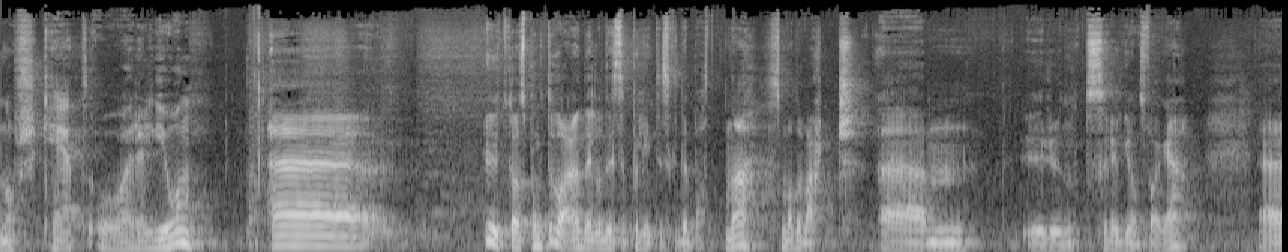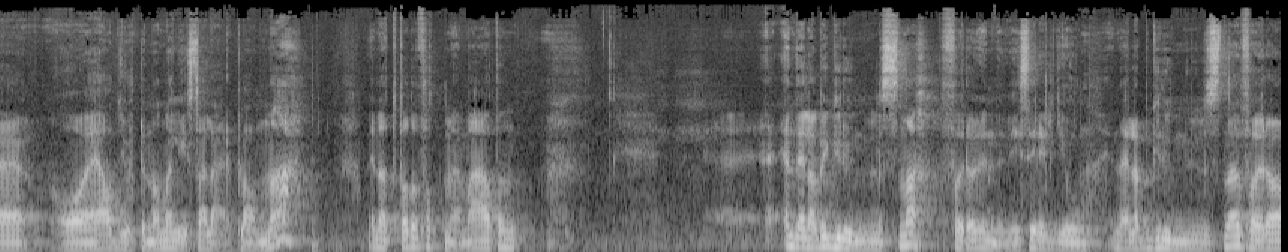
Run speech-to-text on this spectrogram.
norskhet og religion. Eh, utgangspunktet var jo en del av disse politiske debattene som hadde vært eh, rundt religionsfaget. Eh, og jeg hadde gjort en analyse av læreplanene. Og jeg nettopp hadde fått med meg at en, en del av begrunnelsene for å undervise i religion, en del av begrunnelsene for å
